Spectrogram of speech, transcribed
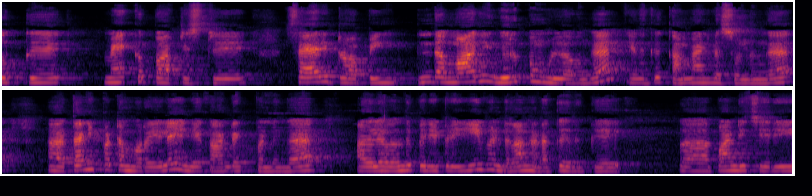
work makeup artist sari draping இந்த மாதிரி விருப்பம் உள்ளவங்க எனக்கு கமெண்ட்ல சொல்லுங்க. தனிப்பட்ட முறையில் என்னை காண்டாக்ட் பண்ணுங்க. அதில் வந்து பெரிய பெரிய ஈவெண்ட் எல்லாம் நடக்க இருக்கு. பாண்டிச்சேரி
